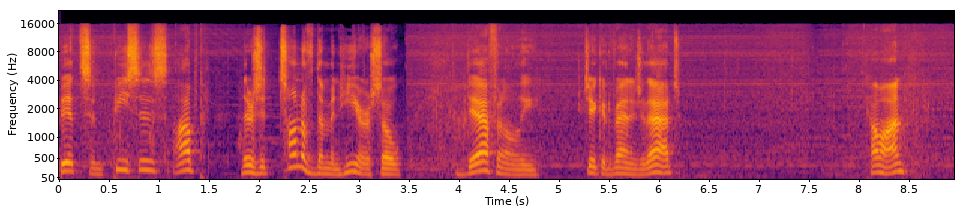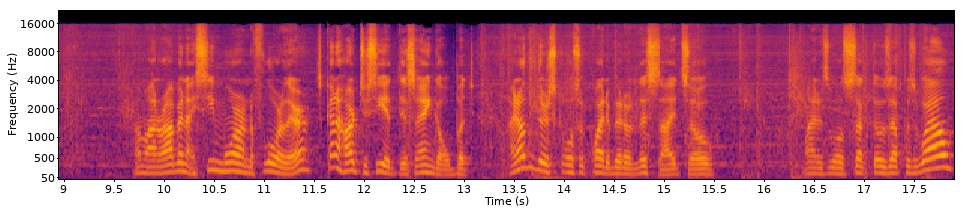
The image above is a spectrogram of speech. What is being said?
bits and pieces up. There's a ton of them in here, so Definitely take advantage of that. Come on. Come on, Robin. I see more on the floor there. It's kind of hard to see at this angle, but I know that there's also quite a bit on this side, so might as well suck those up as well.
